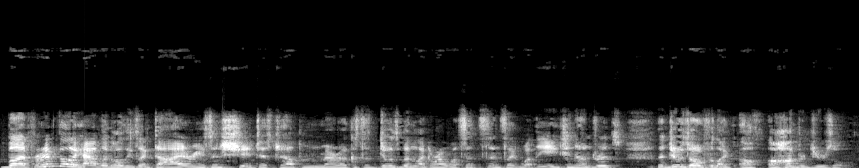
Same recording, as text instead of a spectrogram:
But for him to like have like all these like diaries and shit just to help him remember, because the dude's been like around what since since like what the 1800s. The dude's over like a hundred years old.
